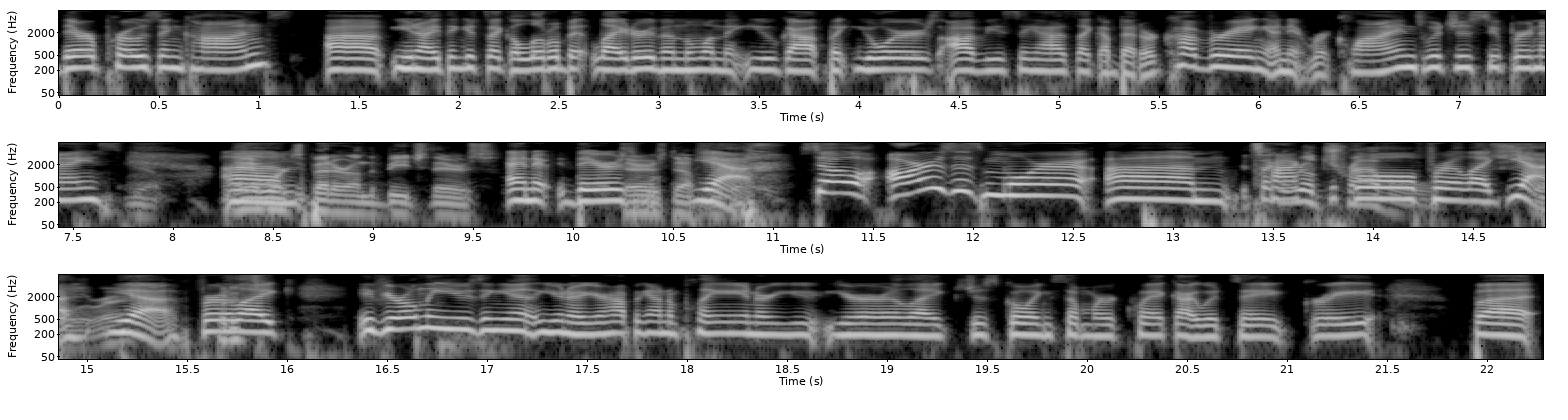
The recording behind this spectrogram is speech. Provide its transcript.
there are pros and cons. Uh, you know, I think it's like a little bit lighter than the one that you got, but yours obviously has like a better covering and it reclines, which is super nice. Yep. And it Um, works better on the beach. There's. and it, there's, There's definitely. yeah. So ours is more um It's like a real practical travel for like yeah stroller, right? yeah for But it's- like if you're only using it you know you're hopping on a plane or you you're like just going somewhere quick I would say great but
